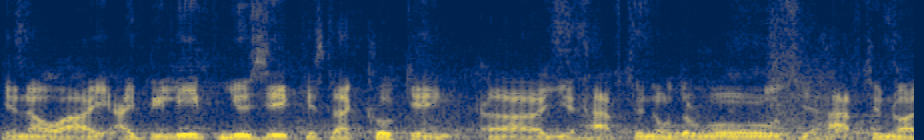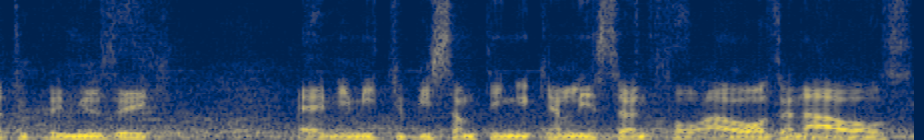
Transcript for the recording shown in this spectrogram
You know, I, I believe music is like cooking. Uh, you have to know the rules, you have to know how to play music, and it needs to be something you can listen for hours and hours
